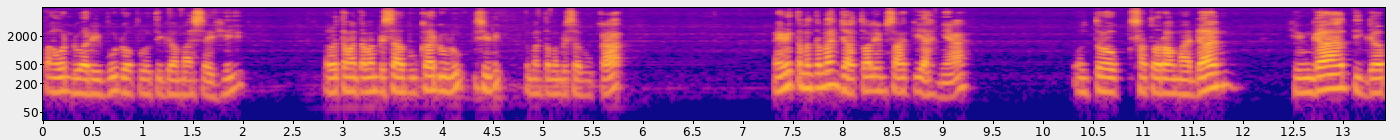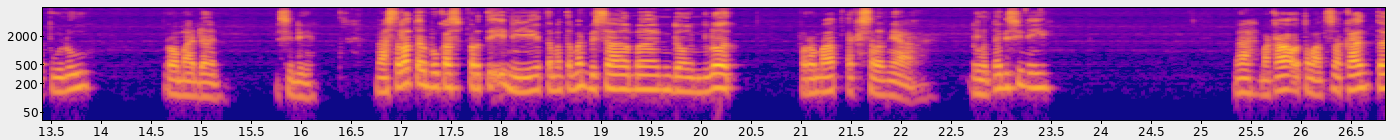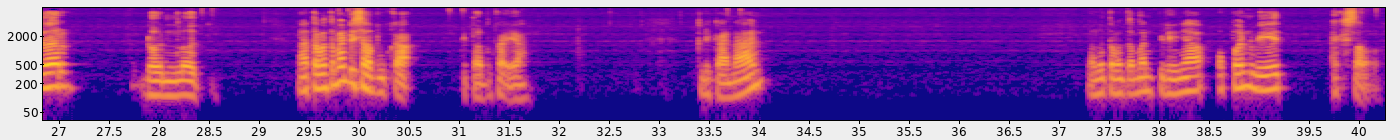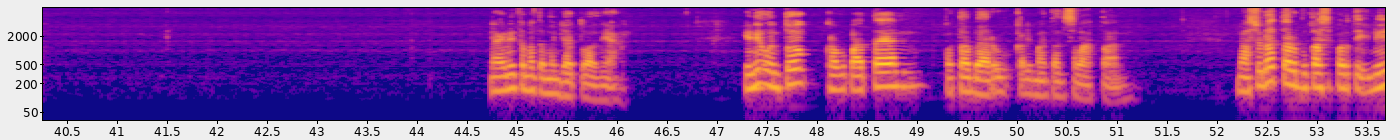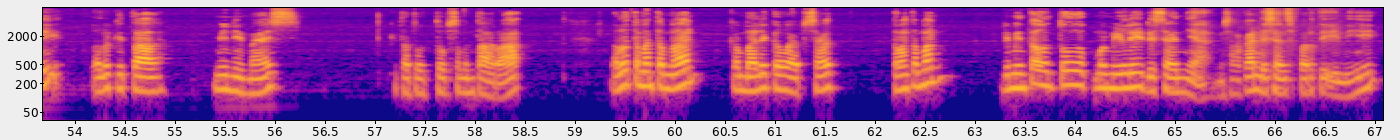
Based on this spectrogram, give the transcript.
tahun 2023 Masehi. Lalu teman-teman bisa buka dulu di sini, teman-teman bisa buka. Nah, ini teman-teman jadwal imsakiyahnya untuk satu Ramadan hingga 30 Ramadan di sini. Nah, setelah terbuka seperti ini, teman-teman bisa mendownload format Excel-nya. Downloadnya di sini. Nah, maka otomatis akan terdownload. Nah, teman-teman bisa buka. Kita buka ya. Klik kanan. Lalu teman-teman pilihnya Open with Excel. Nah, ini teman-teman jadwalnya. Ini untuk Kabupaten Kota Baru, Kalimantan Selatan. Nah, sudah terbuka seperti ini, lalu kita minimize, kita tutup sementara. Lalu teman-teman kembali ke website, teman-teman diminta untuk memilih desainnya. Misalkan desain seperti ini,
